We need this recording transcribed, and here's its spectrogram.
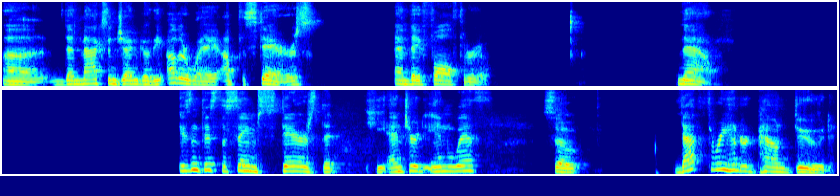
Uh, then Max and Jen go the other way up the stairs and they fall through. Now, isn't this the same stairs that he entered in with? So that 300 pound dude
